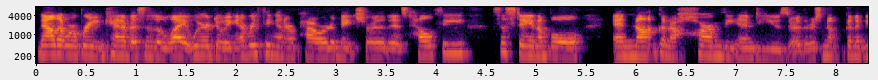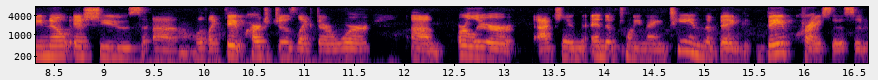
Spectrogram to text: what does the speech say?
now that we're bringing cannabis into the light, we're doing everything in our power to make sure that it is healthy, sustainable, and not going to harm the end user. There's not going to be no issues um, with like vape cartridges like there were um, earlier, actually in the end of 2019, the big vape crisis. And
